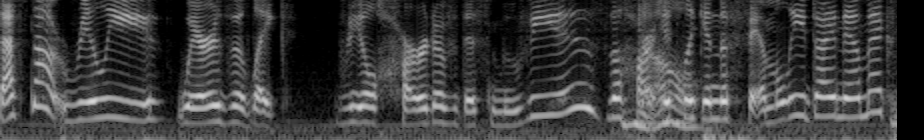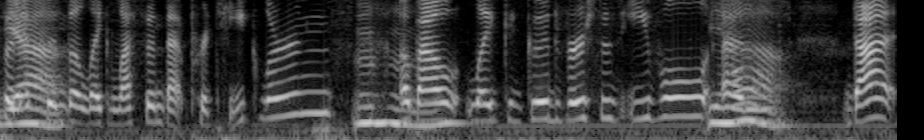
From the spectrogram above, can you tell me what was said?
that's not really where the like real heart of this movie is. The heart No. it's like in the family dynamics and it's Yeah. Mm-hmm. in the like lesson that Pratik learns about like good versus evil Yeah. and that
